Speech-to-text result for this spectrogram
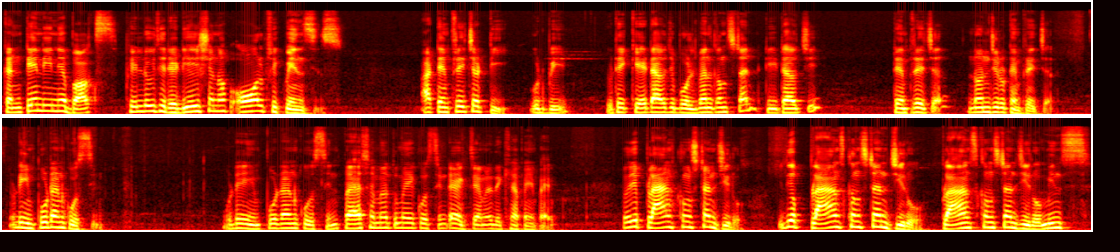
contained in a box filled with radiation of all frequencies at temperature T would be you take K टा होची Boltzmann constant, T टा होची temperature, non-zero temperature. गोटे important question. गोटे important question. प्राय समय तुम ये question टा exam में देखा पाई पाइब. तो ये Planck constant zero. यदि Planck constant zero, Planck constant zero means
